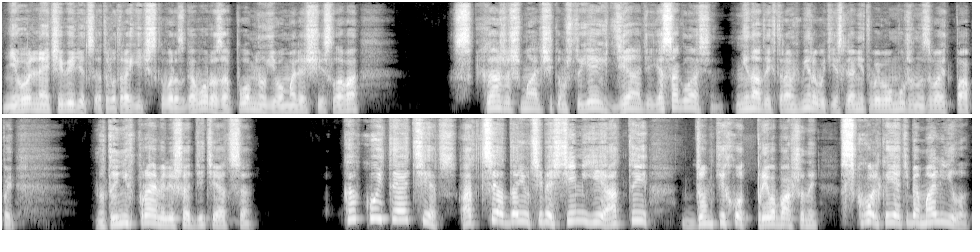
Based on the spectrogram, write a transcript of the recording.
Невольный очевидец этого трагического разговора запомнил его молящие слова «Скажешь мальчикам, что я их дядя, я согласен, не надо их травмировать, если они твоего мужа называют папой, но ты не вправе лишать детей отца». «Какой ты отец? Отцы отдают себя семье, а ты, Дон Кихот прибабашенный, сколько я тебя молила,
